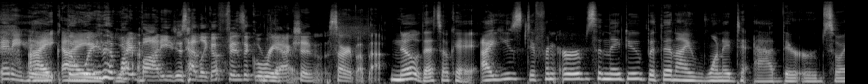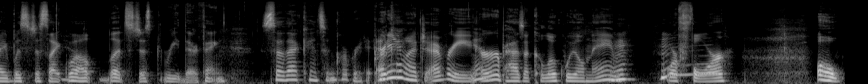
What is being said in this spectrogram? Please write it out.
Anywho, I- the I- way that my body just had like a physical reaction. Sorry about that. No, that's okay. I use different herbs than they do, but then I wanted to add their herbs, so I was just like, well, let's just read their thing. So that gets incorporated. Pretty Okay. much every herb has a colloquial name mm-hmm. or four Oh,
